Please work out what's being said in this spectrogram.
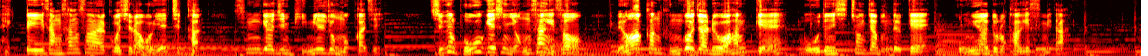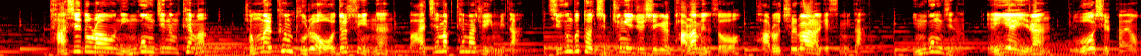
100배 이상 상승할 것이라고 예측한 숨겨진 비밀 종목까지 지금 보고 계신 영상에서 명확한 근거 자료와 함께 모든 시청자분들께 공유하도록 하겠습니다. 다시 돌아온 인공지능 테마 정말 큰 부를 얻을 수 있는 마지막 테마주의입니다. 지금부터 집중해 주시길 바라면서 바로 출발하겠습니다. 인공지능 AI란 무엇일까요?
